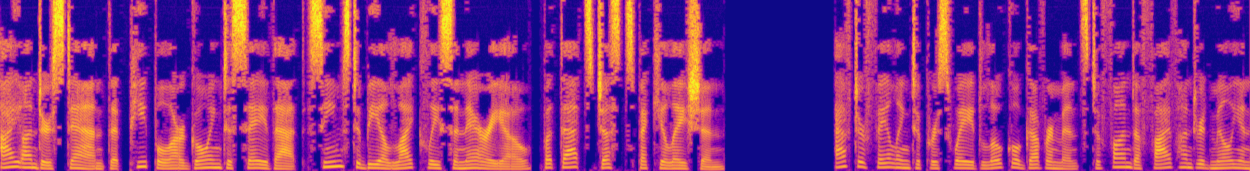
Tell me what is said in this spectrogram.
I understand that people are going to say that seems to be a likely scenario, but that's just speculation. After failing to persuade local governments to fund a $500 million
